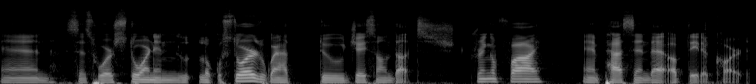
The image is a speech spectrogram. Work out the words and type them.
and since we're storing in local storage, we're gonna have to do JSON.stringify and pass in that updated cart.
